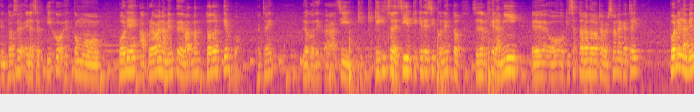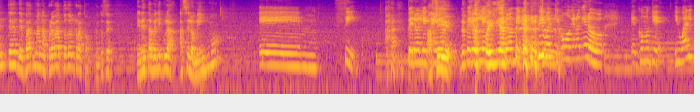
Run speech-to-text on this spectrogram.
Entonces el acertijo es como pone a prueba la mente de Batman todo el tiempo, ¿cachai? Loco, así, ¿qué, qué- qué quiso decir? ¿Qué quiere decir con esto? ¿Se le refiere a mí? Eh, ¿O quizás está hablando de otra persona, ¿cachai? Pone la mente de Batman a prueba todo el rato. Entonces, en esta película hace lo mismo. Eh, sí. Pero le Así, cayó. no pero, le, pero mira, sí, porque como que no quiero. eh, como que igual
